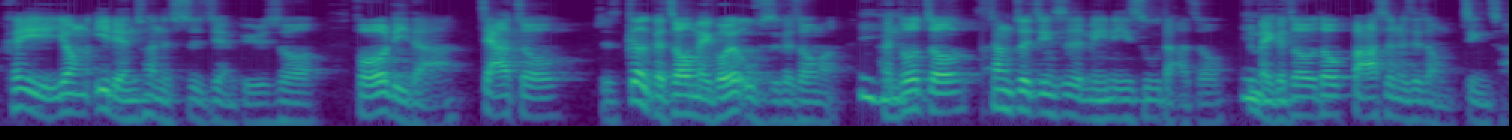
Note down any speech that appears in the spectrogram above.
可以用一连串的事件，比如说佛罗里达、加州。就是各个州，美国有五十个州嘛，嗯、很多州，像最近是明尼苏达州，就每个州都发生了这种警察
